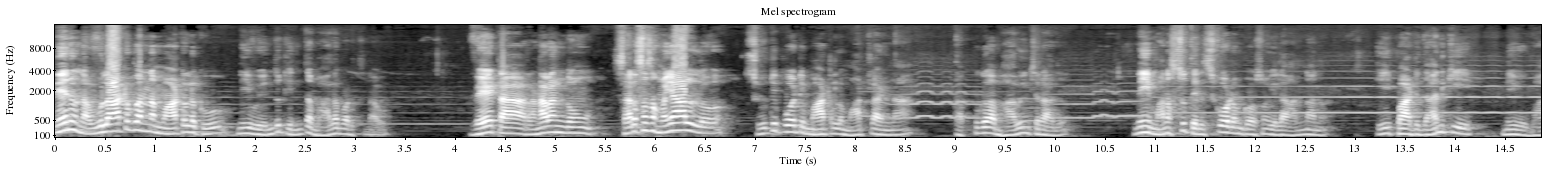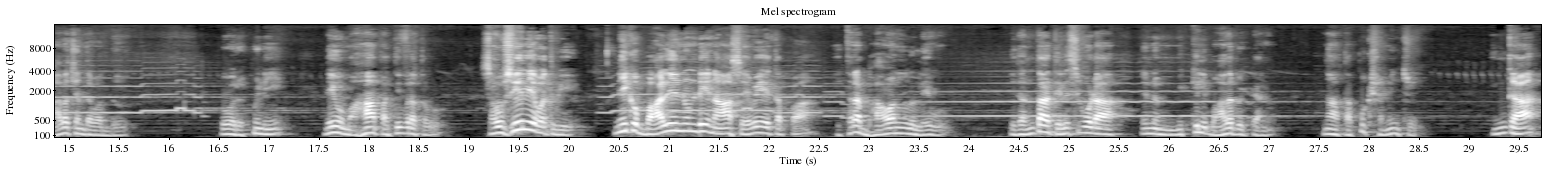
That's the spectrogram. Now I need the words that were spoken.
నేను నవ్వులాటుకన్న మాటలకు నీవు ఎందుకు ఇంత బాధపడుతున్నావు? వేట రణరంగం సరస సమయాల్లో సూటిపోటి మాటలు మాట్లాడినా తప్పుగా భావించరాదు. నీ మనస్సు తెలుసుకోవడం కోసం ఇలా అన్నాను. ఈ పాటి దానికి నీవు బాధ చెందవద్దు. ఓ రుక్మిణి నీవు మహాపతివ్రతవు. సౌశీల్యవతివి. నీకు బాల్యం నుండి నా సేవయే తప్ప ఇతర భావనలు లేవు. ఇదంతా తెలిసి కూడా నిన్ను మిక్కిలి బాధ పెట్టాను. నా తప్పు క్షమించు. ఇంకా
